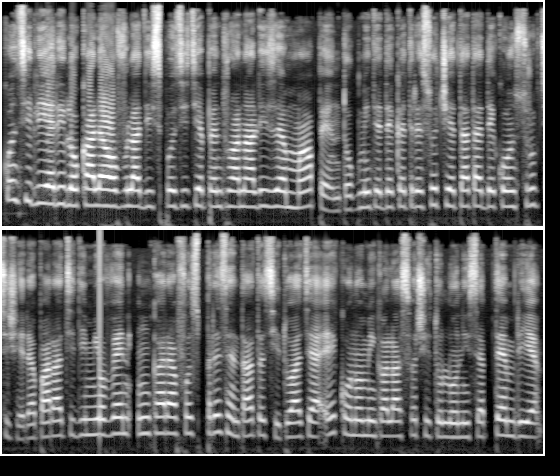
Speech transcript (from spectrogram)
Consilierii locale au avut la dispoziție pentru analiză mape întocmite de către Societatea de Construcții și Reparații din Mioveni, în care a fost prezentată situația economică la sfârșitul lunii septembrie.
